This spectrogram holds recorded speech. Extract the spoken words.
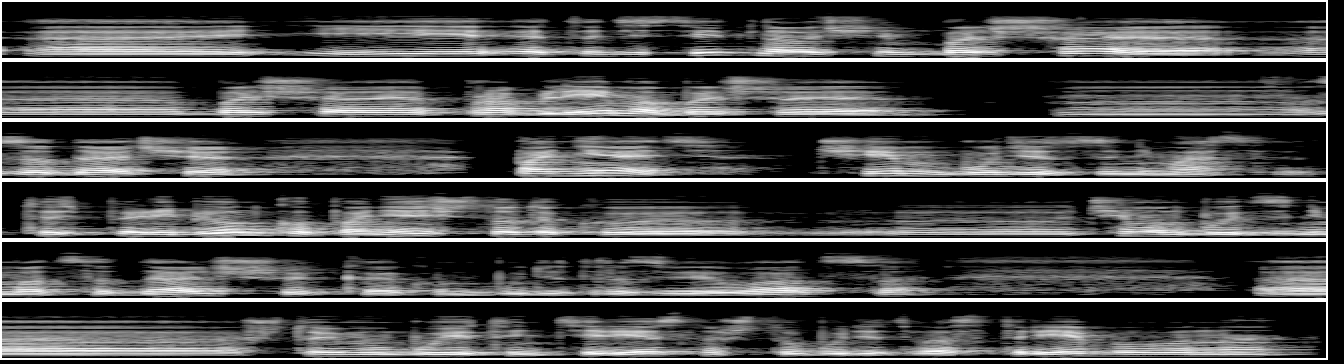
и это действительно очень большая, э, большая проблема, большая задача понять, чем будет заниматься. То есть ребенку понять, что такое, э, чем он будет заниматься дальше, как он будет развиваться, что ему будет интересно, что будет востребовано.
